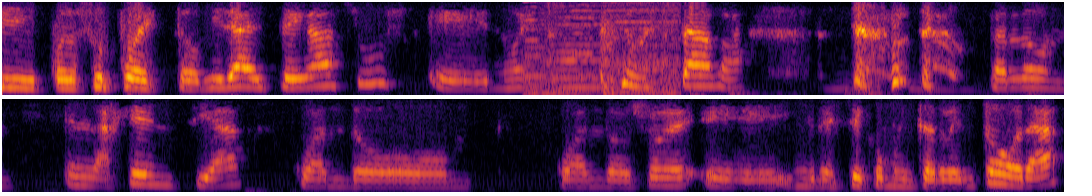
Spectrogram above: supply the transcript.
Sí, por supuesto. Mira, el Pegasus eh, no, estaba, perdón, en la agencia cuando, cuando yo eh, ingresé como interventora.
